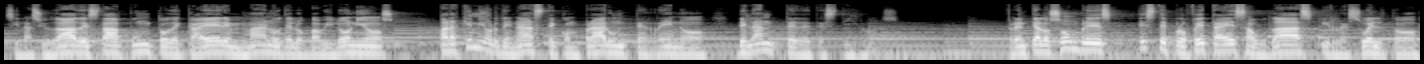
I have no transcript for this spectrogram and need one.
Si la ciudad está a punto de caer en manos de los babilonios, ¿para qué me ordenaste comprar un terreno delante de testigos? Frente a los hombres, este profeta es audaz y resuelto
